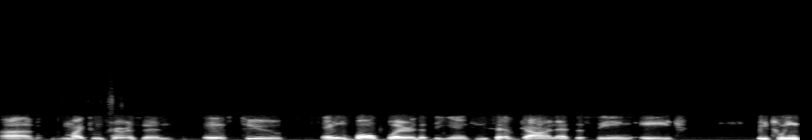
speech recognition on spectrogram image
Uh, my comparison is to any ball player that the Yankees have gotten at the same age, between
